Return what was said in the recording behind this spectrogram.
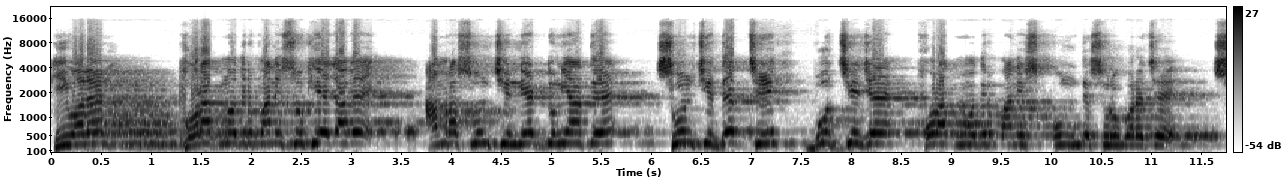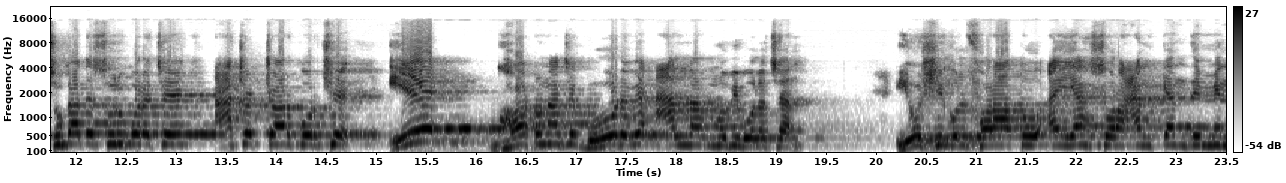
কি বলেন? ফোরাত নদীর পানি শুকিয়ে যাবে। আমরা শুনছি নেট দুনিয়াতে, শুনছি, দেখছি, বুঝছি যে ফোরাত নদীর পানি কমতে শুরু করেছে, শুকাতে শুরু করেছে আচর চর পড়ছে এ ঘটনা যে ঘটবে আল্লাহর নবী বলেছেন। ইউশিকুল ফরাতু আইয়াহসুরা আন কানদিম মিন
